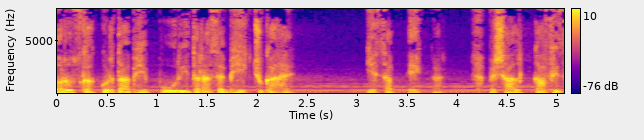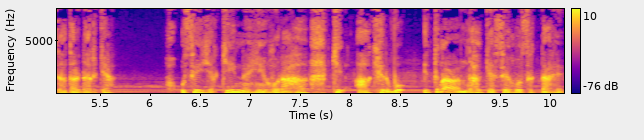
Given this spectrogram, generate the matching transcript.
और उसका कुर्ता भी पूरी तरह से भीग चुका है। ये सब देखकर विशाल काफ़ी ज़्यादा डर गया। उसे यकीन नहीं हो रहा कि आखिर वो इतना अंधा कैसे हो सकता है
